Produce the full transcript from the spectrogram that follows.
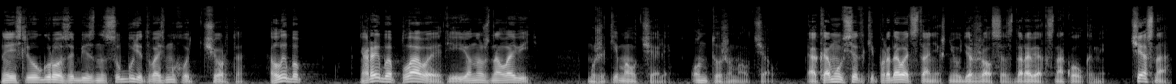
Но если угроза бизнесу будет, возьму хоть черта. Лыба... Рыба плавает, ее нужно ловить. Мужики молчали. Он тоже молчал. «А кому все-таки продавать станешь?» — не удержался здоровяк с наколками. «Честно,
